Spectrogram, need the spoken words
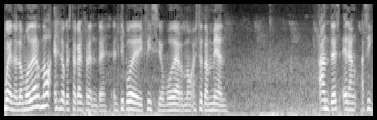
Bueno, lo moderno es lo que está acá al frente. El tipo de edificio moderno. Esto también. Antes eran así,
